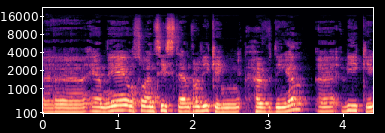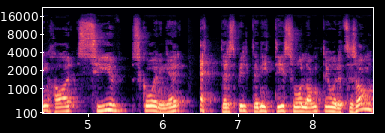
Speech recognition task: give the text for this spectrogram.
Uh, enig. Og så en siste en fra Vikinghøvdingen. Uh, Viking har syv skåringer etter spilte 90 så langt i årets sesong.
